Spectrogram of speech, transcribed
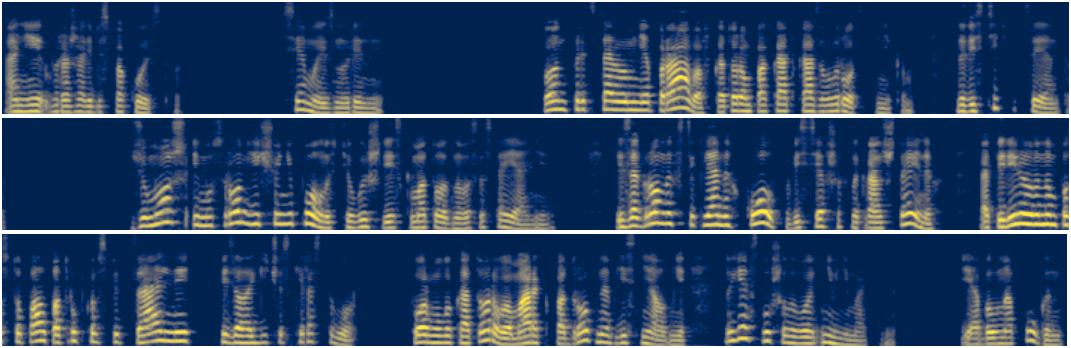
Они выражали беспокойство. Все мы изнурены. Он представил мне право, в котором пока отказывал родственникам, навестить пациентов. Жумош и Мусрон еще не полностью вышли из коматозного состояния. Из огромных стеклянных колб, висевших на кронштейнах, оперированным поступал по трубкам специальный физиологический раствор, формулу которого Марк подробно объяснял мне, но я слушал его невнимательно. Я был напуган,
